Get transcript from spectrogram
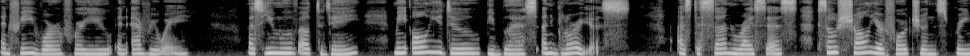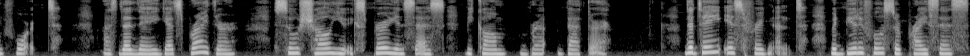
and favor for you in every way. As you move out today, may all you do be blessed and glorious. As the sun rises, so shall your fortune spring forth. As the day gets brighter, so shall your experiences become better. The day is pregnant with beautiful surprises,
